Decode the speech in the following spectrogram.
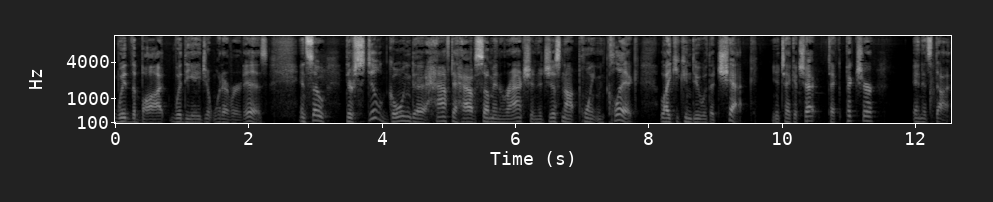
with the bot, with the agent, whatever it is. And so they're still going to have to have some interaction. It's just not point and click like you can do with a check. You take a check, take a picture, and it's done.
